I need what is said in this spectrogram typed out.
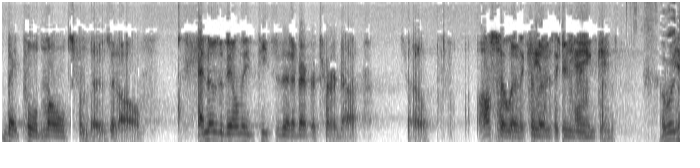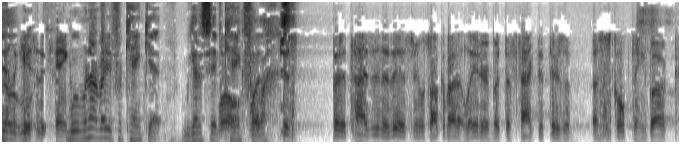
they pulled molds from those at all. And those are the only pieces that have ever turned up. So Also, in the for case those of the two Kaink, reasons. Oh, Yeah, in the case of the Kaink- we're we're not ready for Kaink yet. We got to save well, Kaink for last. just but it ties into this, and we'll talk about it later. But the fact that there's a, a sculpting buck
